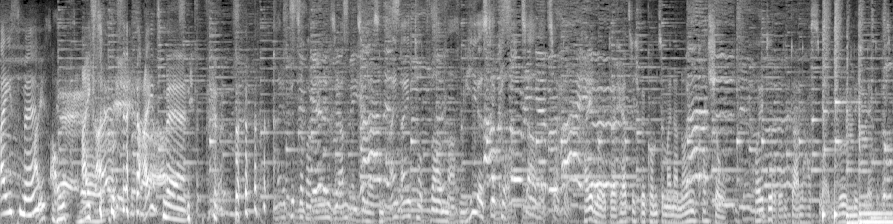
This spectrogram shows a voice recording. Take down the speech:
Was? Iceman? Iceman. Iceman. Eine Pizza backen, ohne sie anbrennen zu lassen. Einen Eintopf warm machen. Hier ist Ihr Koch, Zauberzucker. Hi Leute, herzlich willkommen zu meiner neuen Kochshow. Heute und dann hast du ein wirklich leckeres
